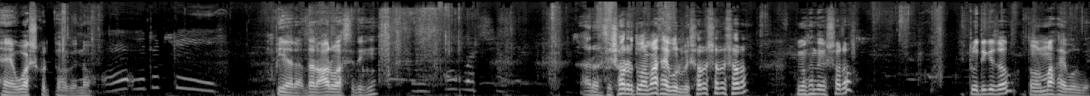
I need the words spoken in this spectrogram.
হ্যাঁ ওয়াশ করতে হবে না পেয়ারা ধরো আরও আছে দেখি। আরও আছে সরো তোমার মাথায় পড়বে সরো সরো সরো। তুমি ওখান থেকে সরো। একটু ওদিকে যাও তোমার মাথায় পড়বে।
